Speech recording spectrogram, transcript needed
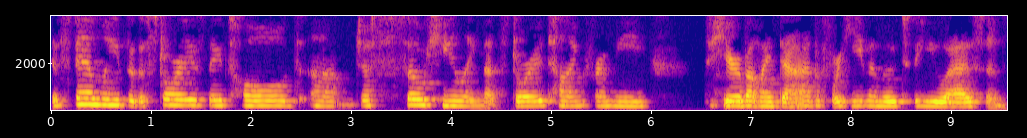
his family, through the stories they told. Um, just so healing that storytelling for me to hear about my dad before he even moved to the US. And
